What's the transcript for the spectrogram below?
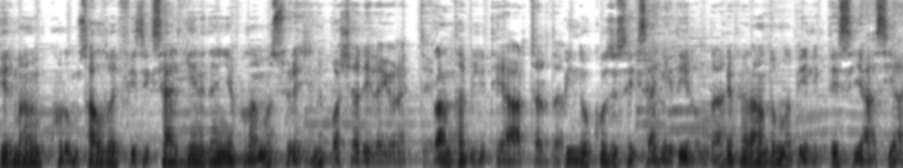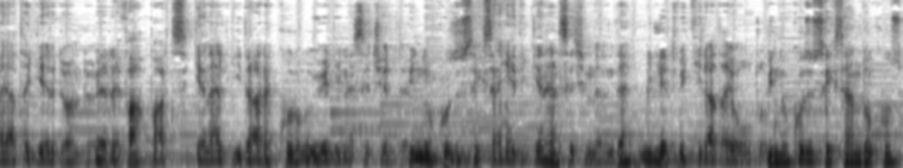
firmanın kurumsal ve fiziksel yeniden yapılanma sürecini başarıyla yönetti. Rentabiliteyi artırdı. 1987 yılında referandumla birlikte siyasi hayata geri döndü ve Refah Partisi Genel İdare Kurulu üyeliğine seçildi. 1987 genel seçimlerinde milletvekili adayı oldu. 1989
